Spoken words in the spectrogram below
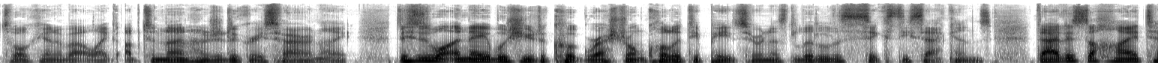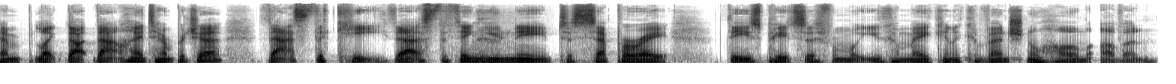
talking about like up to 900 degrees Fahrenheit. This is what enables you to cook restaurant quality pizza in as little as 60 seconds. That is the high temp like that that high temperature, that's the key. That's the thing you need to separate these pizzas from what you can make in a conventional home oven.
